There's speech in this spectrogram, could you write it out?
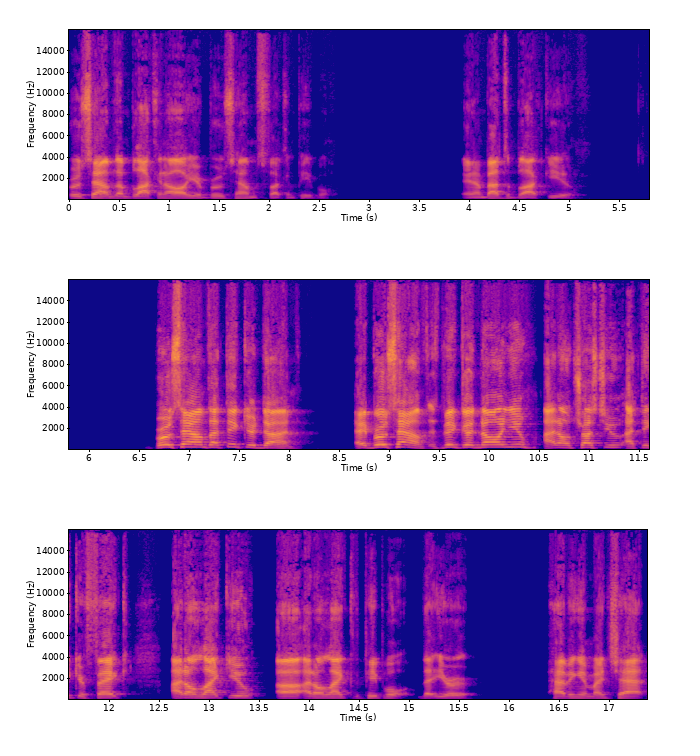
Bruce Helms, I'm blocking all your Bruce Helms fucking people. And I'm about to block you. Bruce Helms, I think you're done. Hey, Bruce Helms, it's been good knowing you. I don't trust you. I think you're fake. I don't like you. Uh, I don't like the people that you're having in my chat,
